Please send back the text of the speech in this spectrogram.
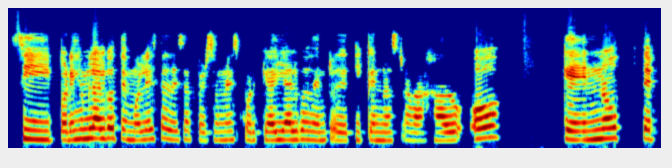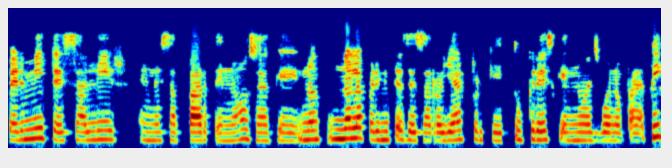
si, por ejemplo, algo te molesta de esa persona es porque hay algo dentro de ti que no has trabajado o que no te permite salir en esa parte, ¿no? O sea, que no, no la permites desarrollar porque tú crees que no es bueno para ti.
